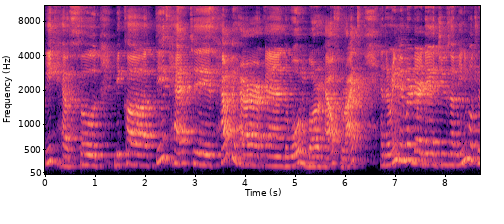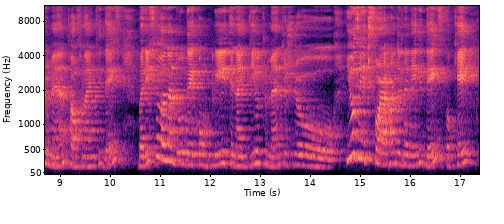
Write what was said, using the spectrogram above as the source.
eat healthy food, because this helps healthy hair and the whole body health, right? And remember that they use a minimal treatment of 90 days. But if you wanna do the complete and ideal treatment, you should use it for 180 days, okay?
